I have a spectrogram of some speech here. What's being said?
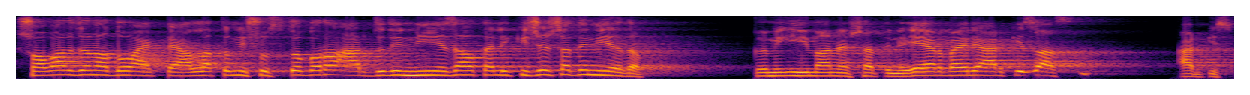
সবার জন্য দোয়া একটা আল্লাহ তুমি সুস্থ করো, আর যদি নিয়ে যাও, তাহলে কিসের সাথে নিয়ে যাও? তুমি ইমানের সাথে নিয়ে, এর বাইরে আর কিছু আছে? আর কিছু।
